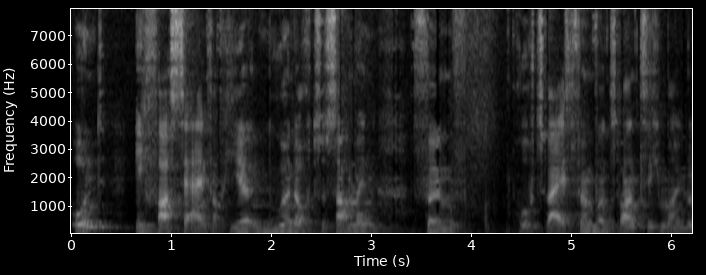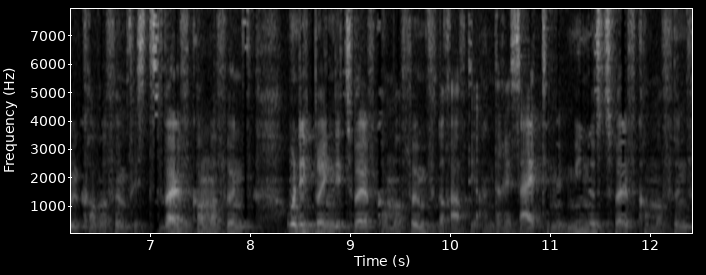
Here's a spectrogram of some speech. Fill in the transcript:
Und ich fasse einfach hier nur noch zusammen 5 hoch 2 ist 25, mal 0,5 ist 12,5 und ich bringe die 12,5 noch auf die andere Seite mit minus 12,5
